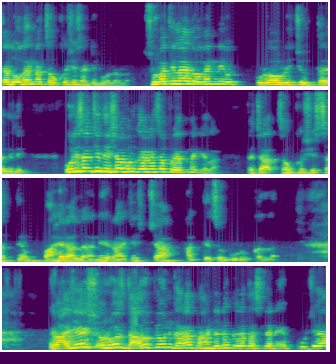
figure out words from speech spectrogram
त्या दोघांना चौकशीसाठी बोलवलं. सुरुवातीला या दोघांनी उडवाउडीची उत्तरे दिली. पोलिसांची दिशाभूल करण्याचा प्रयत्न केला. त्याच्या चौकशीत सत्य बाहेर आलं आणि राजेशच्या हत्येचं गुड उकललं. राजेश रोज दारू पिऊन घरात भांडणं करत असल्याने पूजा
